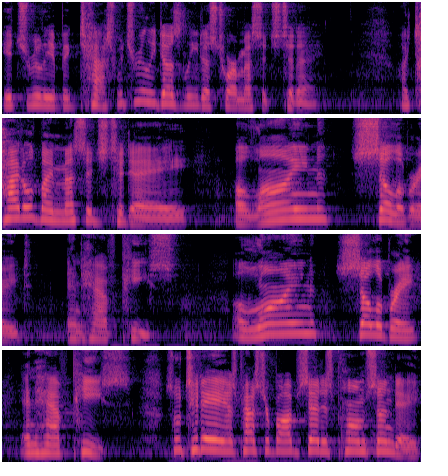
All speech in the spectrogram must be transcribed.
it's really a big test, which really does lead us to our message today. I titled my message today, Align, Celebrate, and Have Peace. Align, celebrate, and have peace. So today, as Pastor Bob said, is Palm Sunday.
